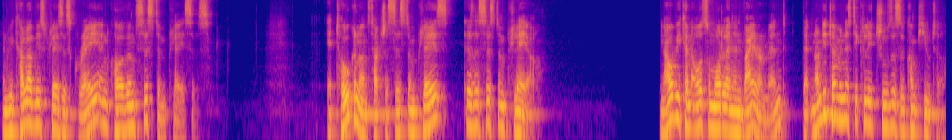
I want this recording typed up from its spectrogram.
and we color these places gray and call them system places. A token on such a system place is a system player. Now we can also model an environment that non-deterministically chooses a computer.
